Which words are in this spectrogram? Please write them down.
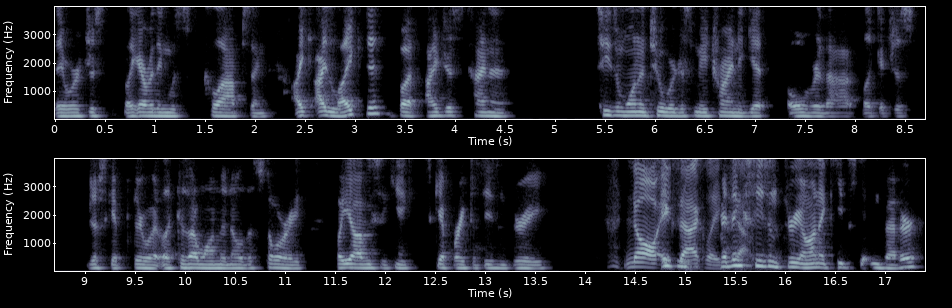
they were just like everything was collapsing. I I liked it, but I just kind of season one and two were just me trying to get over that. Like it just just skip through it, like because I wanted to know the story. But you obviously can't skip right to season three. No, Season- exactly. I think Yeah. season three on it keeps getting better,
